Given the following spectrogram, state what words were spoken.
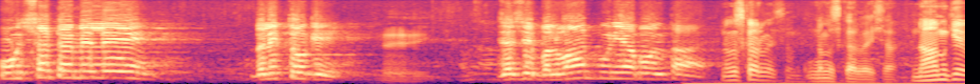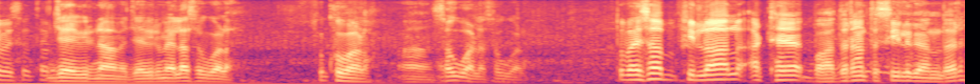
उनसठ एमएलए दलितों के। जैसे बलवान पुनिया बोलता है। नमस्कार भाई साहब। नमस्कार भाई साहब। नाम क्या है वैसे जयवीर नाम है जयवीर मेला सगवाड़ा सुखवाड़ा। हाँ सगवाड़ा सगवाड़ा तो भाई साहब फ़िलहाल अठे भादरा तहसील के अंदर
